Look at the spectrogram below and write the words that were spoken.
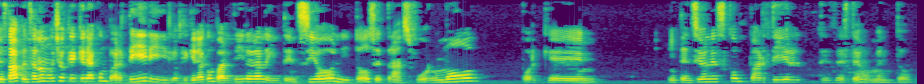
yo estaba pensando mucho qué quería compartir y lo que quería compartir era la intención y todo se transformó porque mi intención es compartir desde este momento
